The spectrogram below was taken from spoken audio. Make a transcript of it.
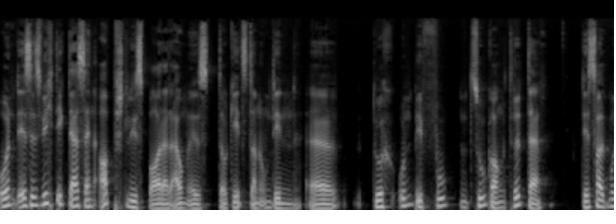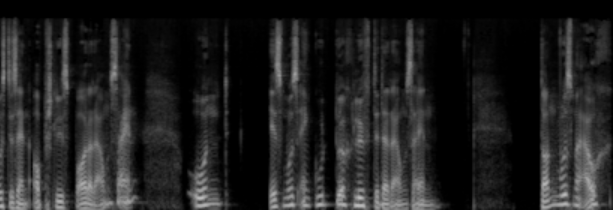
Und es ist wichtig, dass ein abschließbarer Raum ist. Da geht es dann um den äh, durch unbefugten Zugang Dritter. Deshalb muss das ein abschließbarer Raum sein und es muss ein gut durchlüfteter Raum sein. Dann muss man auch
